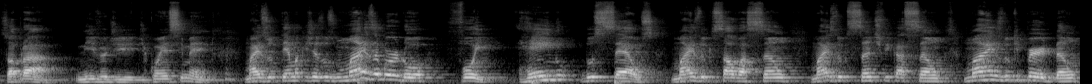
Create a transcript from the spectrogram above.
Só para nível de, de conhecimento. Mas o tema que Jesus mais abordou foi reino dos céus, mais do que salvação, mais do que santificação, mais do que perdão,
